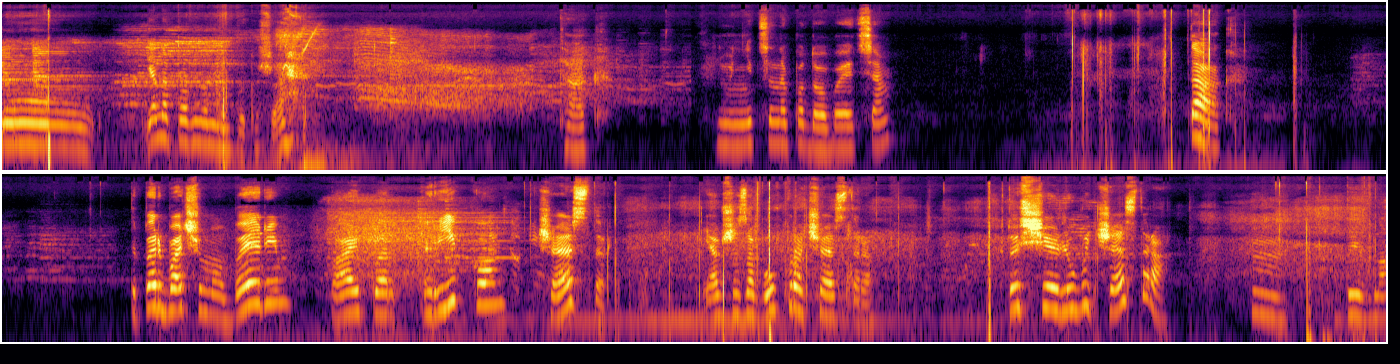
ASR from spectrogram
О, я напевно не викажу. Так. Мені це не подобається. Так. Тепер бачимо Беррі, Пайпер, Ріко, Честер. Я вже забув про Честера. Хтось ще любить Честера? Хм, дивно.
